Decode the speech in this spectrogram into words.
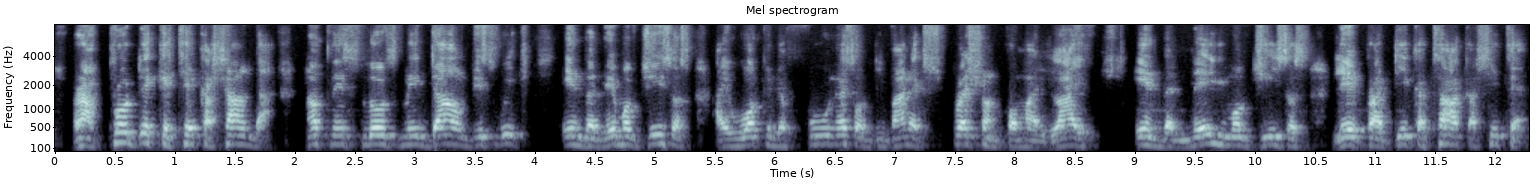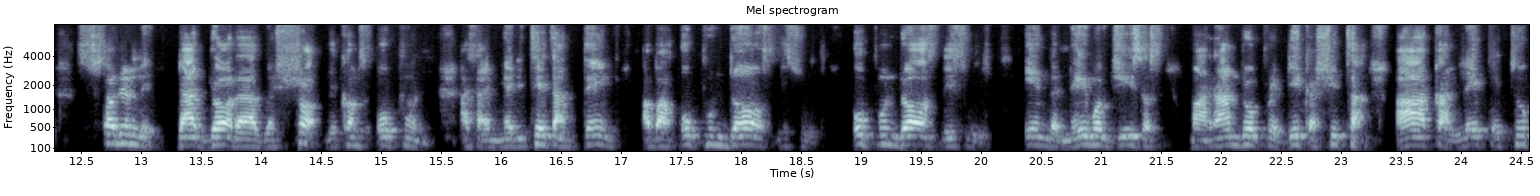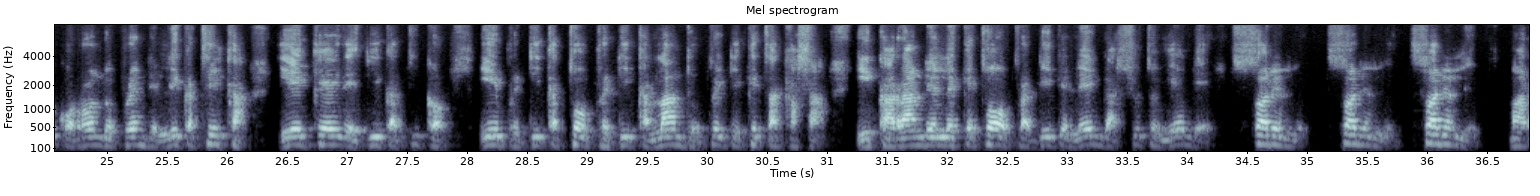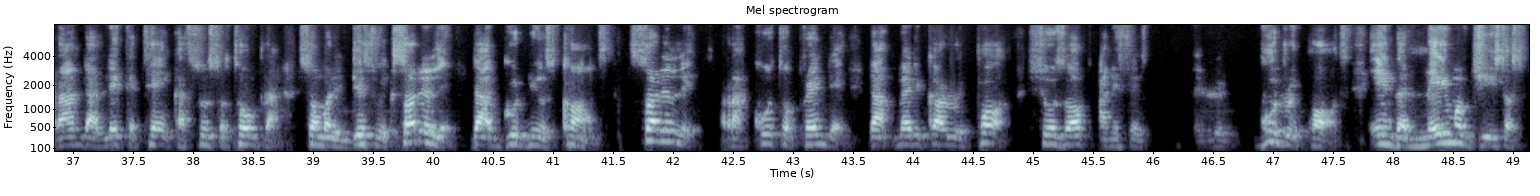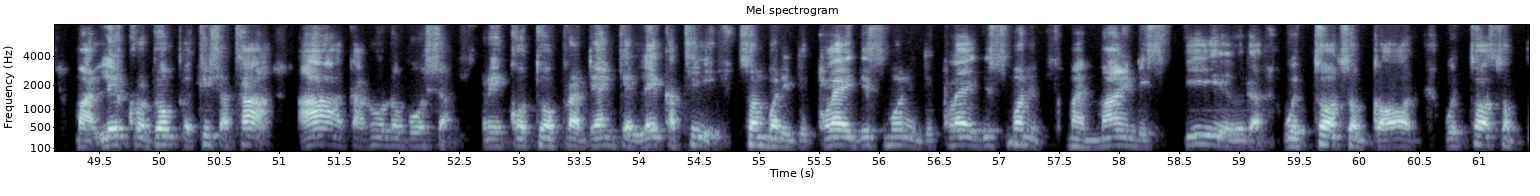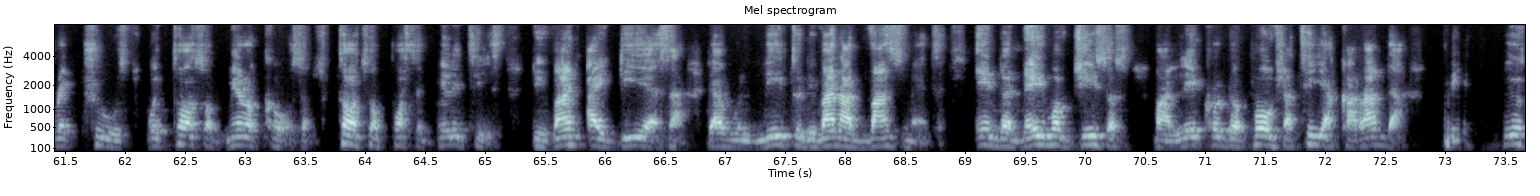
Nothing slows me down this week. In the name of Jesus, I walk in the fullness of divine expression for my life. In the name of Jesus, suddenly that door that has been shut becomes open as I meditate and think about open doors this week. Open doors this week in the name of Jesus. Marando predica shita. Aka leke tu corondo prende lika tika. Eke de dika. E predica to predica lando predicata kasha. E karande leke to predica lenga shuto yende. Suddenly, suddenly, suddenly. Maranda lekete kasuso tombra. Somebody this week, suddenly that good news comes. Suddenly, Rakoto prende, that medical report shows up and it says, good report in the name of Jesus. Ah, Somebody declared this morning, declared this morning, my mind is filled with thoughts of God, with thoughts of breakthroughs, with thoughts of miracles, thoughts of possibilities, divine ideas uh, that will lead to divine advancement. In the name of Jesus, my Karanda,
